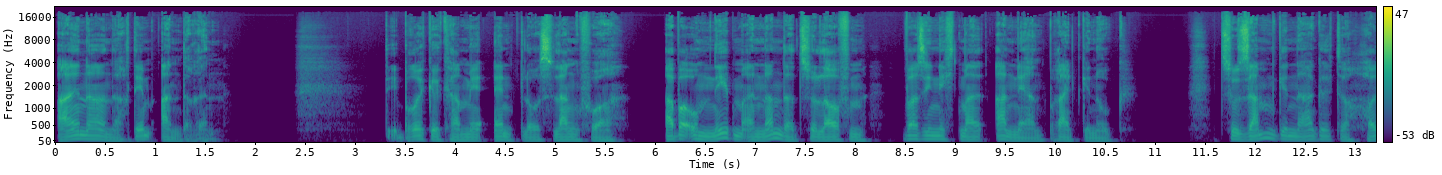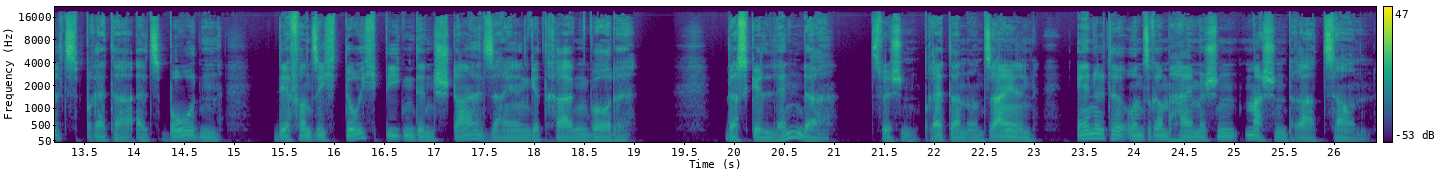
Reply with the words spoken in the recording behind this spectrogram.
einer nach dem anderen. Die Brücke kam mir endlos lang vor, aber um nebeneinander zu laufen, war sie nicht mal annähernd breit genug. Zusammengenagelte Holzbretter als Boden, der von sich durchbiegenden Stahlseilen getragen wurde. Das Geländer zwischen Brettern und Seilen ähnelte unserem heimischen Maschendrahtzaun.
